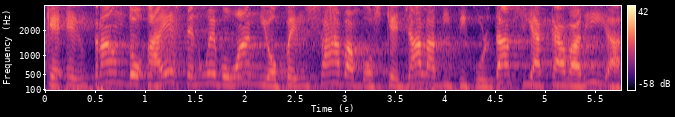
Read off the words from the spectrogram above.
que entrando a este nuevo año pensábamos que ya la dificultad se acabaría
